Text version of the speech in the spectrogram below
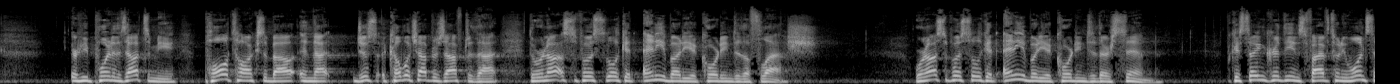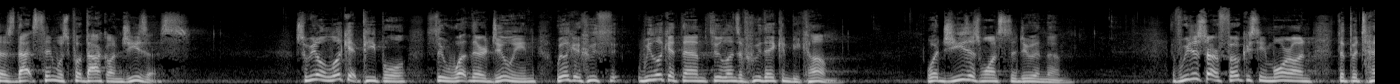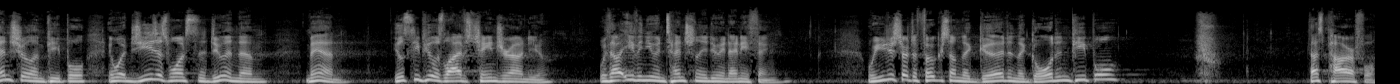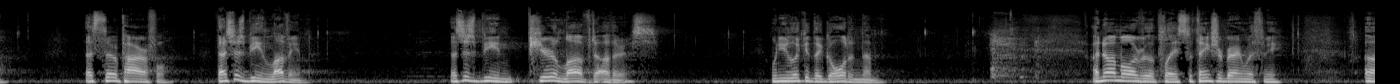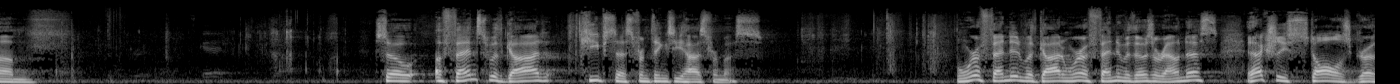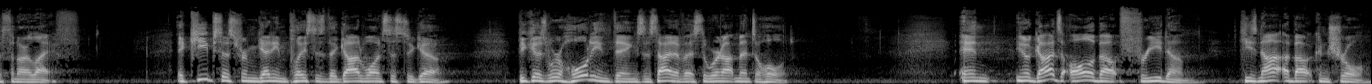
or he pointed this out to me. Paul talks about in that just a couple chapters after that that we're not supposed to look at anybody according to the flesh. We're not supposed to look at anybody according to their sin. Because 2 Corinthians 5:21 says that sin was put back on Jesus. So we don't look at people through what they're doing. We look at who th- we look at them through the lens of who they can become. What Jesus wants to do in them. If we just start focusing more on the potential in people and what Jesus wants to do in them, man, you'll see people's lives change around you without even you intentionally doing anything. When you just start to focus on the good and the gold in people, that's powerful. That's so powerful. That's just being loving. That's just being pure love to others. When you look at the gold in them. I know I'm all over the place, so thanks for bearing with me. Um, so, offense with God keeps us from things He has from us. When we're offended with God and we're offended with those around us, it actually stalls growth in our life. It keeps us from getting places that God wants us to go because we're holding things inside of us that we're not meant to hold. And, you know, God's all about freedom, He's not about control.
